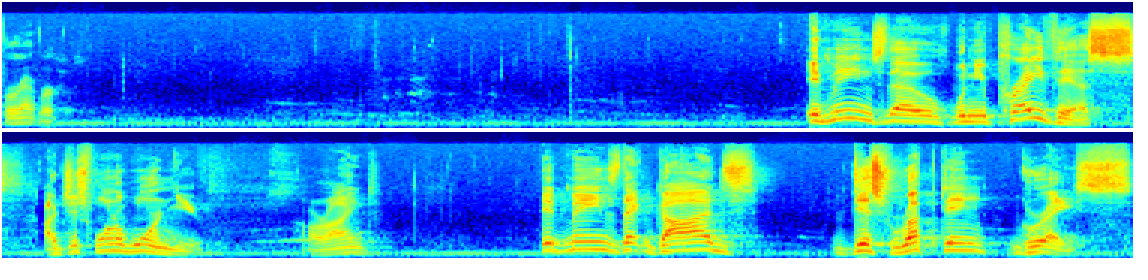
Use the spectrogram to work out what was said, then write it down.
forever. It means, though, when you pray this, I just want to warn you, all right? It means that God's disrupting grace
